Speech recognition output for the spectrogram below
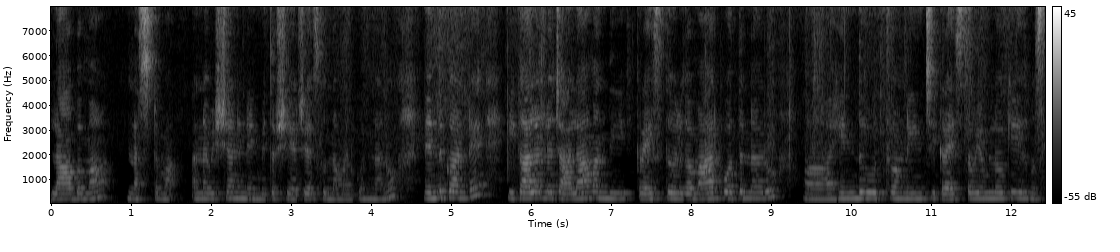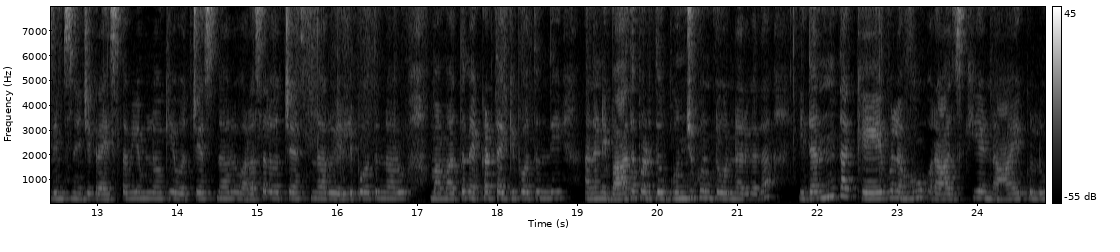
లాభమా నష్టమా? అన్న విషయాన్ని నేను మీతో షేర్ చేసుకుందాం అనుకుంటున్నాను. ఎందుకంటే ఈ కాలంలో చాలామంది క్రైస్తవులుగా మారిపోతున్నారు. హిందుత్వం నుంచి క్రైస్తవ్యంలోకి ముస్లిమ్స్ నుంచి క్రైస్తవ్యంలోకి వచ్చేస్తున్నారు. వలసలు వచ్చేస్తున్నారు. వెళ్ళిపోతున్నారు. మా మతం ఎక్కడ తగ్గిపోతుంది అనని బాధపడుతూ గుంజుకుంటూ ఉన్నారు కదా. ఇదంతా కేవలము రాజకీయ నాయకులు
